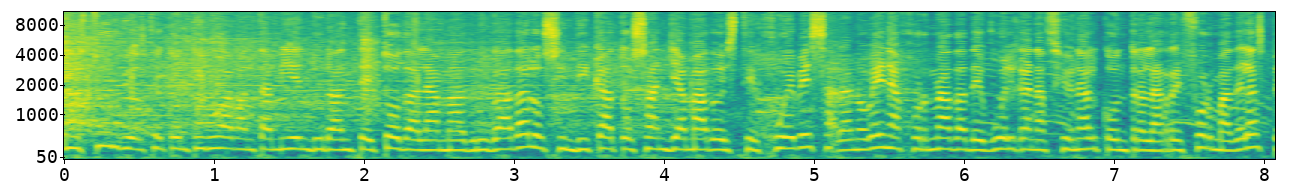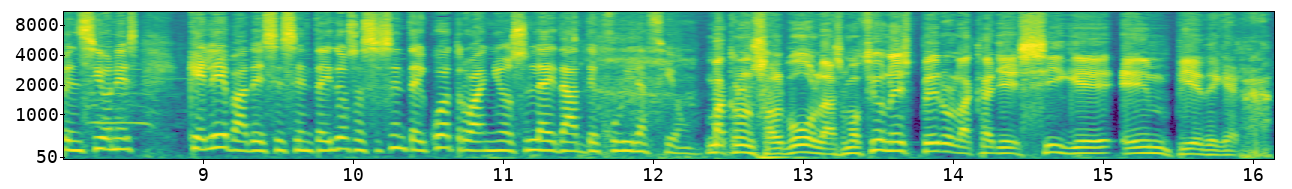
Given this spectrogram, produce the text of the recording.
Disturbios que continuaban también durante toda la madrugada. Los sindicatos han llamado este jueves a la novena jornada de huelga nacional contra la reforma de las pensiones que eleva de 62 a 64 años la edad de jubilación. Macron salvó las mociones, pero la calle sigue en pie de guerra.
